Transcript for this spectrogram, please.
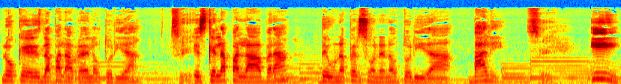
lo que es la palabra de la autoridad. Sí. Es que la palabra de una persona en autoridad vale. Sí. Y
